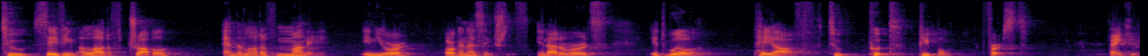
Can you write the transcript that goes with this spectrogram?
to saving a lot of trouble and a lot of money in your organizations. In other words, it will pay off to put people first. Thank you.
